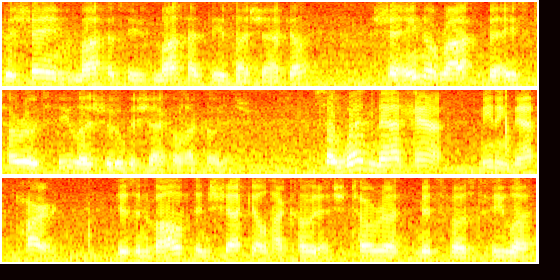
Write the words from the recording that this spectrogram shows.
b'shem machatzis ha'shekel, she'eno rak be'es toro tefillah shehu b'shekel ha'kodesh. So when that half, meaning that part, is involved in shekel hakodesh, Torah, mitzvos, tefillah,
